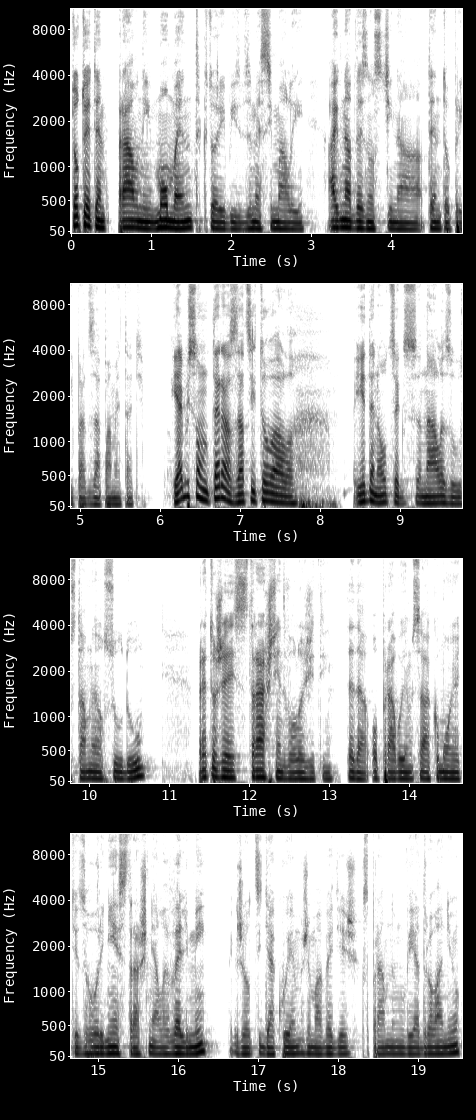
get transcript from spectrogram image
Toto je ten právny moment, ktorý by sme si mali aj v nadväznosti na tento prípad zapamätať. Ja by som teraz zacitoval jeden odsek z nálezu ústavného súdu, pretože je strašne dôležitý. Teda opravujem sa, ako môj otec hovorí, nie strašne, ale veľmi. Takže otci ďakujem, že ma vedieš k správnemu vyjadrovaniu.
